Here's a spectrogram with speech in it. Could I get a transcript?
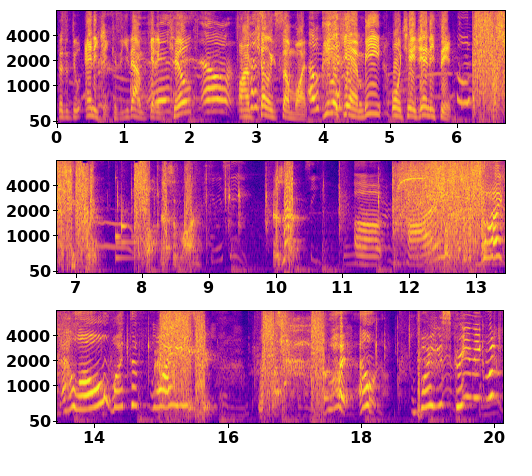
doesn't do anything because either I'm getting killed Oh, or I'm killing someone. Okay. You looking at me won't change anything. That's a line. Is it? Uh, hi? What? Hello? What the? Why? What? Oh, why are you screaming? What?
